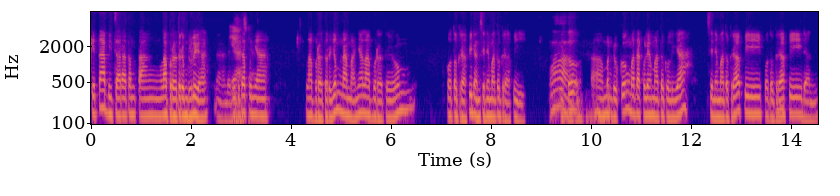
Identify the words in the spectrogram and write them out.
kita bicara tentang laboratorium dulu ya. Nah, jadi ya, kita siap. punya laboratorium namanya laboratorium fotografi dan sinematografi. Wow. Itu uh, mendukung mata kuliah-mata kuliah sinematografi, fotografi, dan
